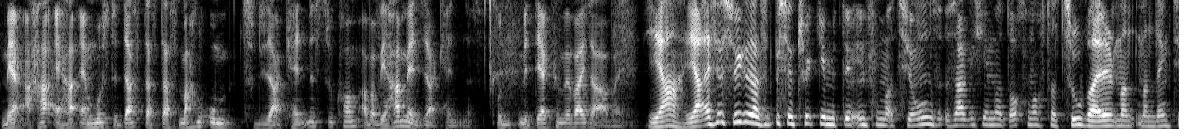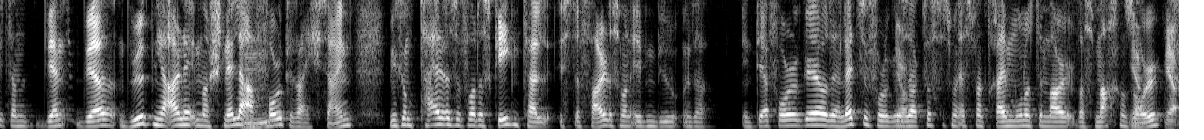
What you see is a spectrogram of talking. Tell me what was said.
mehr, aha, er, er musste das, das, das machen, um zu dieser Erkenntnis zu kommen, aber wir haben ja diese Erkenntnis und mit der können wir weiterarbeiten. Ja, ja, es ist wie gesagt ein bisschen tricky mit den Informationen, sage ich immer doch noch dazu, weil man, man denkt sich dann, wer, wer, würden ja alle immer schneller erfolgreich sein. Mir kommt teilweise vor, das Gegenteil ist der Fall, dass man eben in der, in der Folge oder in der letzten Folge Ja. gesagt hast, dass man erstmal drei Monate mal was machen soll. Ja, ja.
